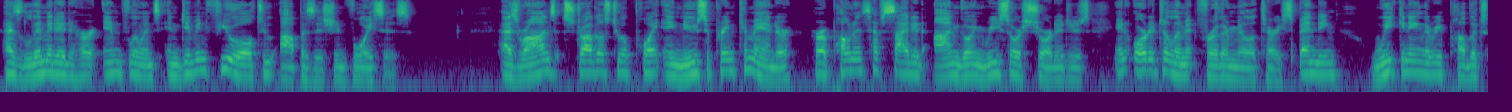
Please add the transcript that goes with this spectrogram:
has limited her influence in giving fuel to opposition voices. As Rans struggles to appoint a new Supreme Commander, her opponents have cited ongoing resource shortages in order to limit further military spending weakening the Republic's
